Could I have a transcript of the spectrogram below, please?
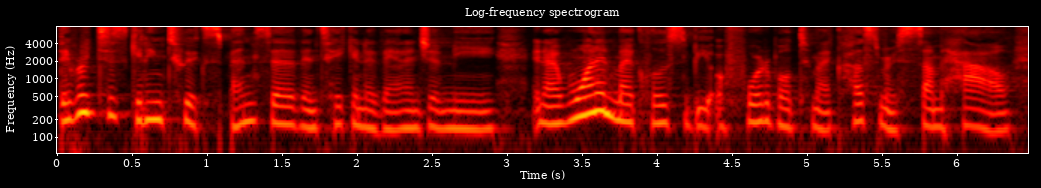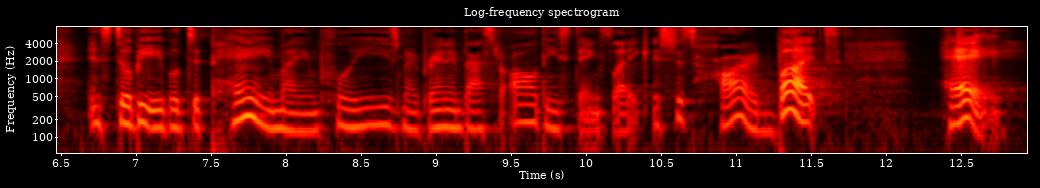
they were just getting too expensive and taking advantage of me. And I wanted my clothes to be affordable to my customers somehow and still be able to pay my employees, my brand ambassador, all these things. Like, it's just hard. But hey,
